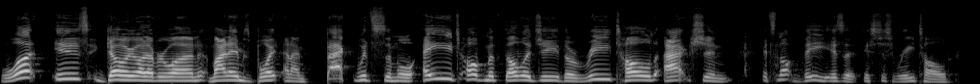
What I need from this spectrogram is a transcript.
What is going on, everyone? My name's Boit, and I'm back with some more Age of Mythology, the retold action. It's not the, is it? It's just retold.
